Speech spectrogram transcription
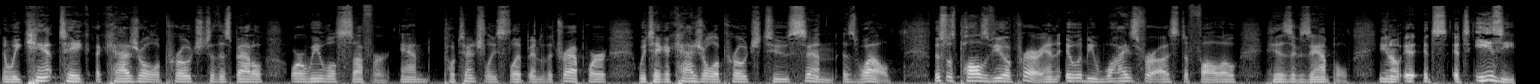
And we can't take a casual approach to this battle, or we will suffer and potentially slip into the trap where we take a casual approach to sin as well. This was Paul's view of prayer, and it would be wise for us to follow his example. You know, it, it's it's easy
